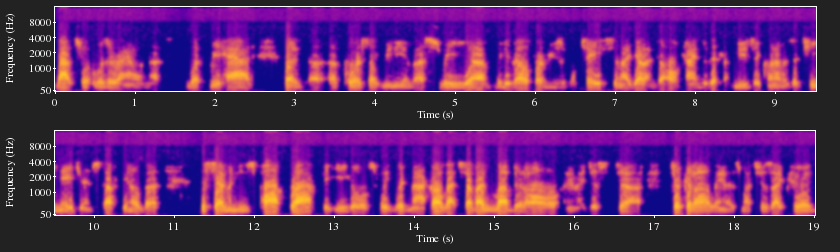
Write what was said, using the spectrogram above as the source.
that's what was around. That's what we had. But uh, of course, like many of us, we uh, we develop our musical tastes, and I got into all kinds of different music when I was a teenager and stuff. You know, the the 70s pop rock, the Eagles, Fleetwood Mac, all that stuff. I loved it all, and I just uh, took it all in as much as I could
